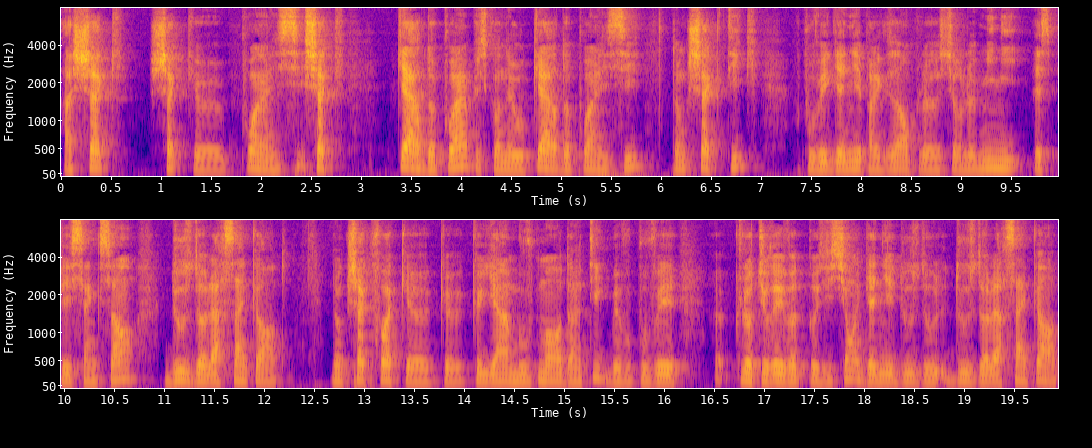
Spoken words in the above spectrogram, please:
à chaque, chaque point ici, chaque quart de point puisqu'on est au quart de point ici donc chaque tick vous pouvez gagner par exemple sur le mini SP500 12,50$ donc chaque fois qu'il y a un mouvement d'un tick ben, vous pouvez euh, clôturer votre position et gagner 12,50$. Donc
